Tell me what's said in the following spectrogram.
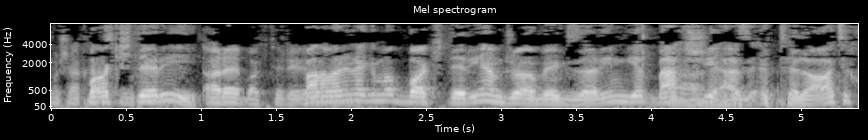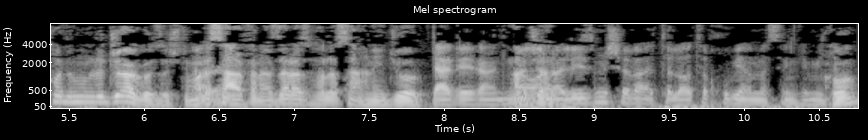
مشخص باکتری؟ می‌کنه. آره باکتری بنابراین اگه ما باکتری هم جا بگذاریم یه بخشی آره. از اطلاعات خودمون رو جا گذاشتیم حالا آره. صرف نظر از حالا صحنه جرم دقیقاً. آنالیز میشه و اطلاعات خوبی هم مثل اینکه میده خب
